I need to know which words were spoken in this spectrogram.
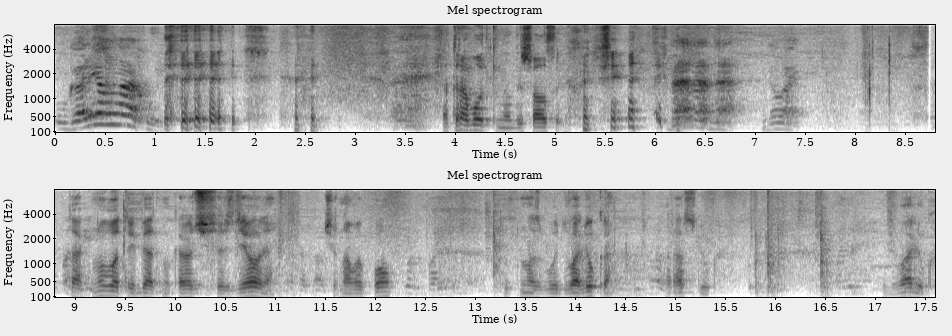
Угорел нахуй. Отработки надышался. Да-да-да, давай. Так, ну вот, ребят, мы, короче, все сделали. Черновой пол. Тут у нас будет два люка. Раз люк. И два люка.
